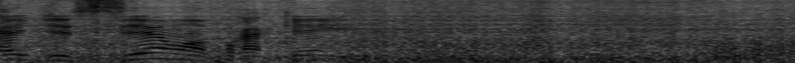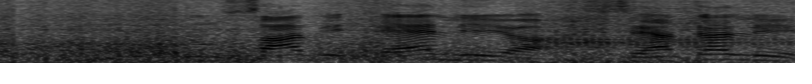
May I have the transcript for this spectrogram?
Marca de cima, para quem não sabe, é ali, ó. Entra ali.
